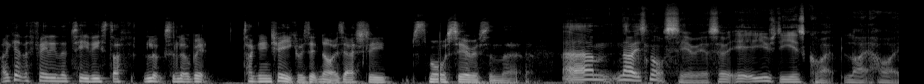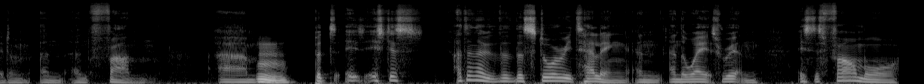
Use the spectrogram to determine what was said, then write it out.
I get the feeling the TV stuff looks a little bit tongue in cheek, or is it not? Is it actually more serious than that? Um, no, it's not serious. It, it usually is quite light-hearted and, and, and fun. Um, Hmm. but it's it's just I don't know the the storytelling and and the way it's written is just far more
